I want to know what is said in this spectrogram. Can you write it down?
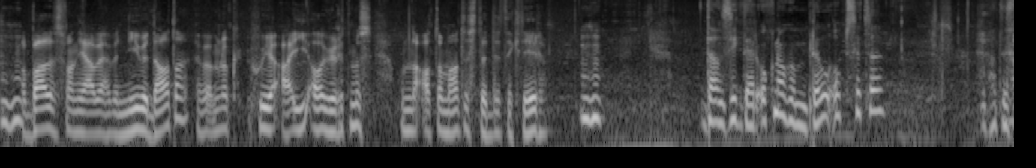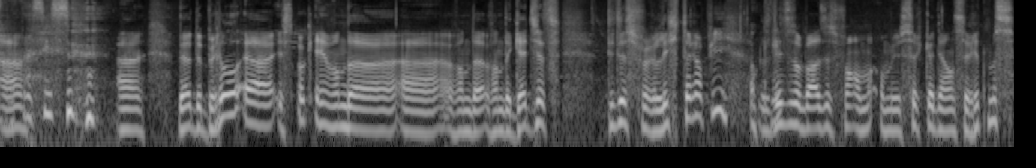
Mm -hmm. Op basis van, ja, we hebben nieuwe data en we hebben ook goede AI-algoritmes om dat automatisch te detecteren. Mm -hmm. Dan zie ik daar ook nog een bril op zitten. Wat is dat uh, precies? Uh, de, de, bril uh, is ook een van de, van, de, van de gadgets. Dit is voor lichttherapie. Okay. Dus dit is op basis van om, om je circadiaanse ritmes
